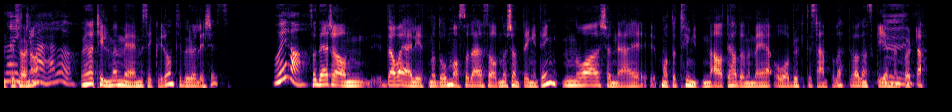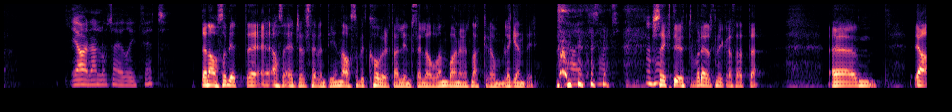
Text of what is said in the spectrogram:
Nei, det før nå. Og Hun er til og med med i musikkvideoen til Borealicious. Oh, ja. Så det er sånn, Da var jeg liten og dum også, da jeg sa den og skjønte ingenting. Men nå skjønner jeg på en måte tyngden av at jeg hadde henne med og brukte samplet. Det var ganske gjennomført. da. Ja, den låta er jo dritfett. Den har også blitt, eh, altså Edge of 17 har også blitt covret av Lindsay Lohan, bare når vi snakker om legender. Ja, ikke sant? Sjekk det ut for dere som ikke har sett det. Um, ja,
